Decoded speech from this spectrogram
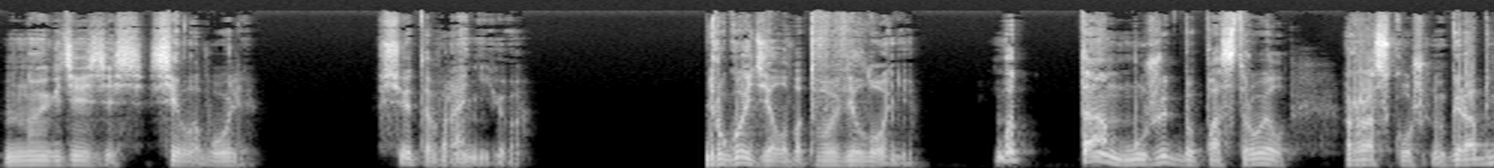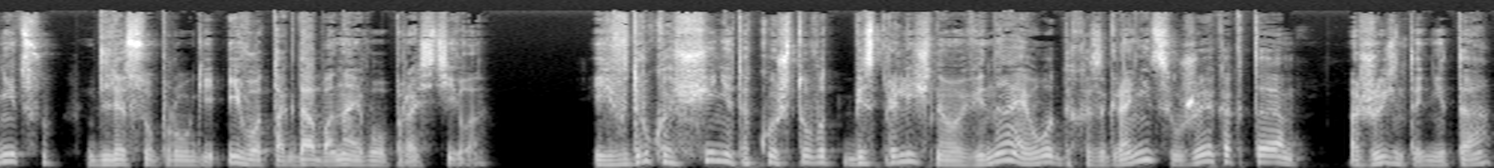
Ну и где здесь сила воли? Все это вранье. Другое дело вот в Вавилоне. Вот там мужик бы построил роскошную гробницу для супруги, и вот тогда бы она его простила. И вдруг ощущение такое, что вот без приличного вина и отдыха за границей уже как-то жизнь-то не та.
